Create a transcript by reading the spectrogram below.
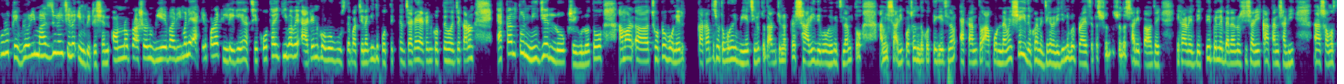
পুরো ফেব্রুয়ারি মাস জুড়েই ছিল ইনভিটেশন অন্নপ্রাশন বিয়ে বাড়ি মানে একের পর এক লেগে আছে। কোথায় কীভাবে অ্যাটেন্ড করব বুঝতে পারছি না, কিন্তু প্রত্যেকটা জায়গায় অ্যাটেন্ড করতে হয়েছে। কারণ একান্ত নিজের লোক সেগুলো। তো আমার ছোট বোনের কাকা তো ছোট বোনের বিয়ে ছিল, তো তার জন্য একটা শাড়ি দেবো ভেবেছিলাম। তো আমি শাড়ি পছন্দ করতে গিয়েছিলাম একান্ত আপন নামে সেই দোকানে, যেখানে রিজনেবল প্রাইসে এত সুন্দর সুন্দর শাড়ি পাওয়া যায়। এখানে দেখতেই পেলে বেনারসি শাড়ি, কাতান শাড়ি সমস্ত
